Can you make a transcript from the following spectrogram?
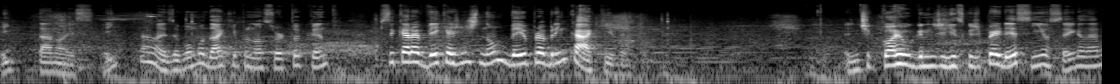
Eita, nós. Eita, nós. Eu vou mudar aqui pro nosso ortocanto. Pra esse cara ver que a gente não veio pra brincar aqui, velho. A gente corre o grande risco de perder, sim, eu sei, galera.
